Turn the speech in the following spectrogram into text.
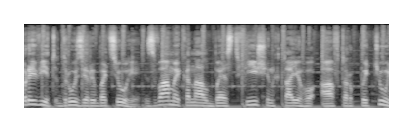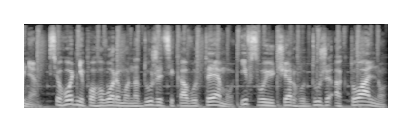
Привіт, друзі рибацюги! З вами канал Best Fishing та його автор Петюня. Сьогодні поговоримо на дуже цікаву тему і, в свою чергу, дуже актуальну,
